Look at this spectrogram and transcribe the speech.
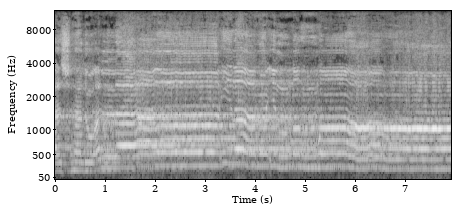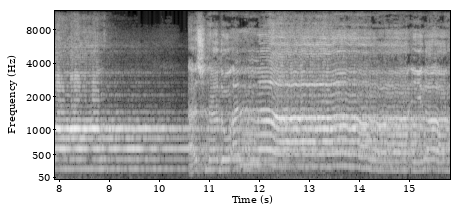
أشهد أن لا إله إلا الله. أشهد أن لا إله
